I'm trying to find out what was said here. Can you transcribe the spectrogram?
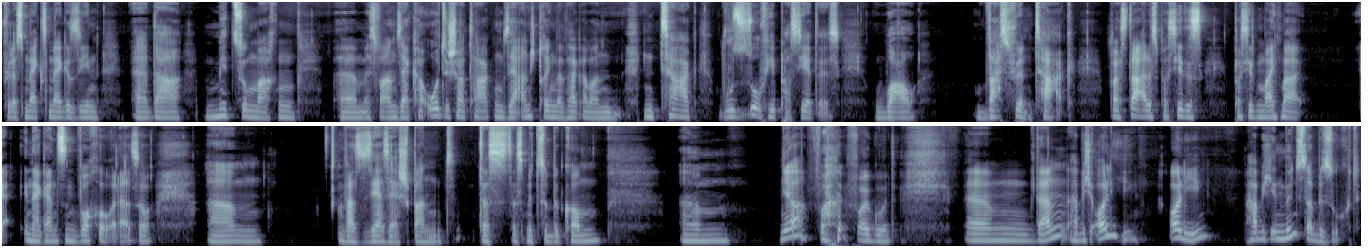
für das Max Magazine, äh, da mitzumachen. Ähm, es war ein sehr chaotischer Tag, ein sehr anstrengender Tag, aber ein, ein, Tag, wo so viel passiert ist. Wow, was für ein Tag. Was da alles passiert ist, passiert manchmal in der ganzen Woche oder so. Ähm, war sehr, sehr spannend, das, das mitzubekommen. Ähm, ja, voll, voll gut. Ähm, dann habe ich Olli. Olli habe ich in Münster besucht.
